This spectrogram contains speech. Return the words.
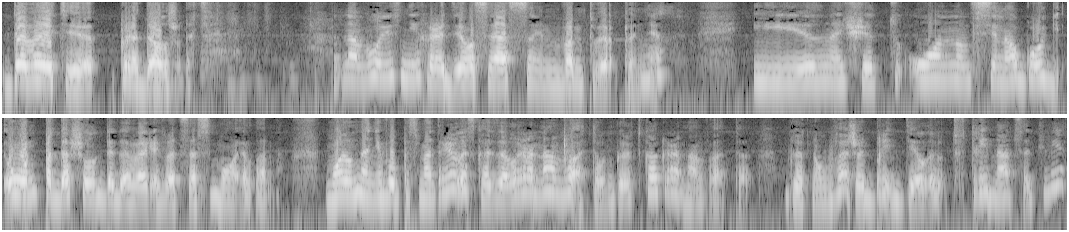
давайте продолжать. Одного из них родился сын в Антверпене. И, значит, он в синагоге, он подошел договариваться с Мойлом. Мойл на него посмотрел и сказал, рановато. Он говорит, как рановато? Он говорит, ну, у вас же брит делают в 13 лет.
